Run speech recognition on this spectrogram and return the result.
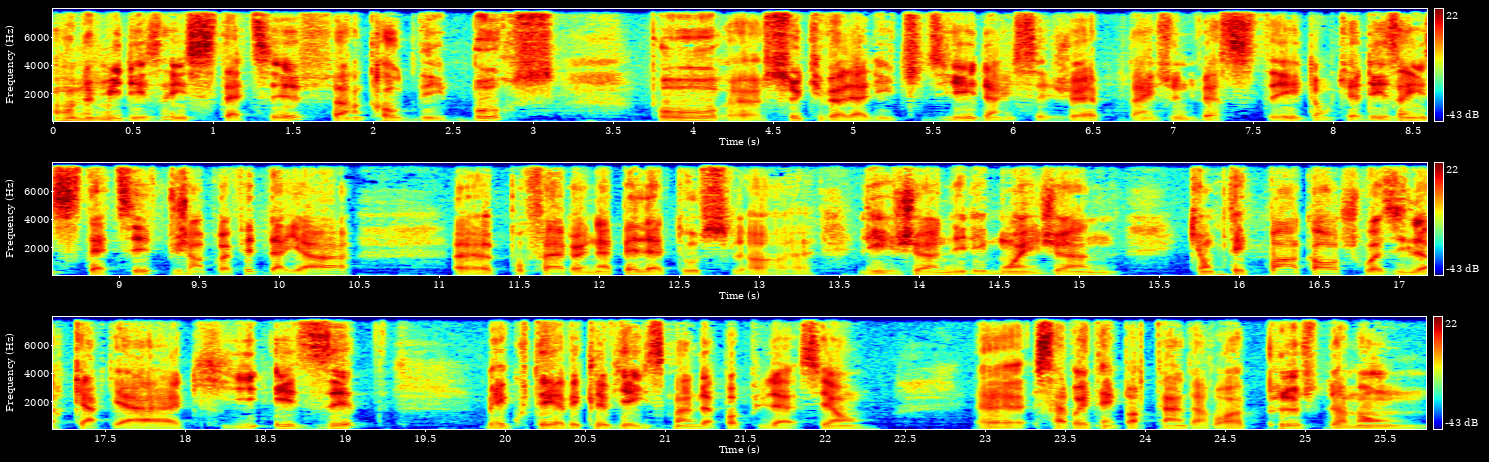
on a mis des incitatifs, entre autres des bourses pour ceux qui veulent aller étudier dans les cégeps, dans les universités. Donc, il y a des incitatifs. Puis j'en profite d'ailleurs euh, pour faire un appel à tous, là, euh, les jeunes et les moins jeunes qui ont peut-être pas encore choisi leur carrière, qui hésitent. Ben écoutez, avec le vieillissement de la population, euh, ça va être important d'avoir plus de monde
